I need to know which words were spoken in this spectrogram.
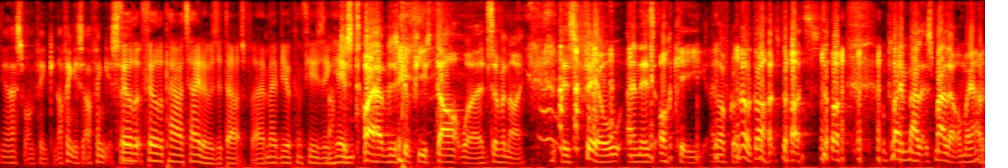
Yeah, that's what I'm thinking. I think it's. I think it's. Phil uh, the Phil the Power Taylor was a darts player. Maybe you're confusing I've him. just I have just confused dart words, haven't I? There's Phil and there's oche, and I've gone Oh, darts, darts, darts. I'm playing Mallet's Mallet on my own,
